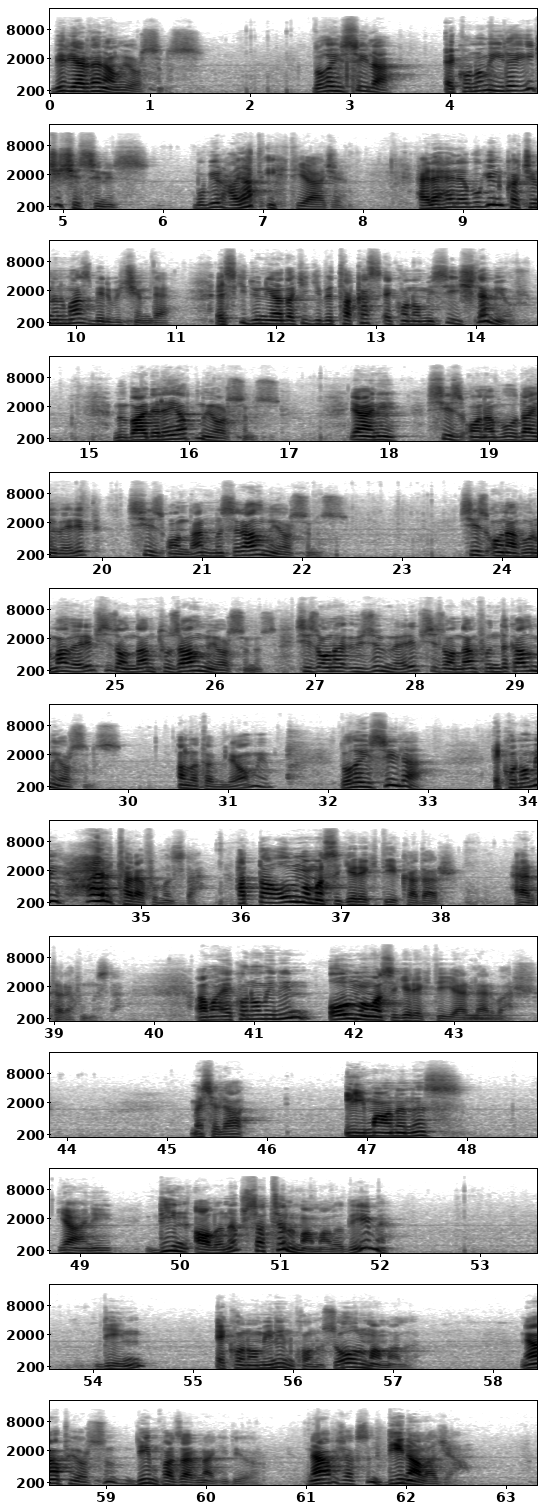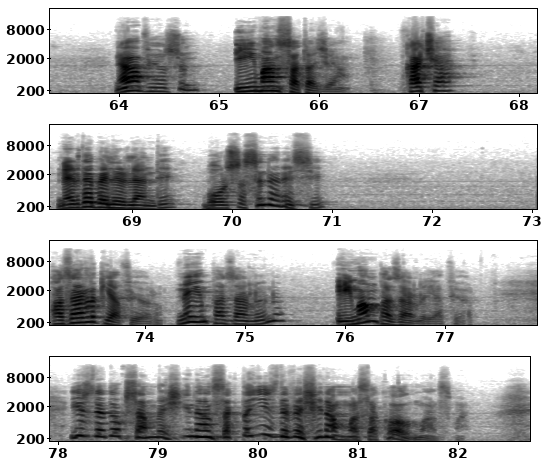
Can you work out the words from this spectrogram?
bir yerden alıyorsunuz. Dolayısıyla ekonomiyle iç içesiniz. Bu bir hayat ihtiyacı. Hele hele bugün kaçınılmaz bir biçimde. Eski dünyadaki gibi takas ekonomisi işlemiyor. Mübadele yapmıyorsunuz. Yani siz ona buğday verip siz ondan mısır almıyorsunuz. Siz ona hurma verip siz ondan tuz almıyorsunuz. Siz ona üzüm verip siz ondan fındık almıyorsunuz. Anlatabiliyor muyum? Dolayısıyla ekonomi her tarafımızda. Hatta olmaması gerektiği kadar her tarafımızda. Ama ekonominin olmaması gerektiği yerler var. Mesela imanınız yani din alınıp satılmamalı değil mi? Din ekonominin konusu olmamalı. Ne yapıyorsun? Din pazarına gidiyor. Ne yapacaksın? Din alacağım. Ne yapıyorsun? İman satacağım. Kaça? Nerede belirlendi? Borsası neresi? Pazarlık yapıyorum. Neyin pazarlığını? İman pazarlığı yapıyorum. Yüzde 95 inansak da yüzde beş inanmasak olmaz mı?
